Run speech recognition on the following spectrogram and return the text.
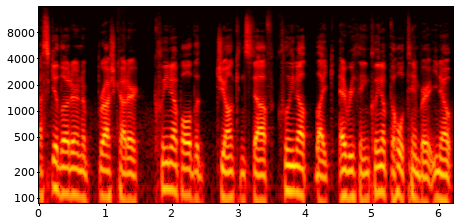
a skid loader and a brush cutter, clean up all the junk and stuff, clean up like everything, clean up the whole timber, you know,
